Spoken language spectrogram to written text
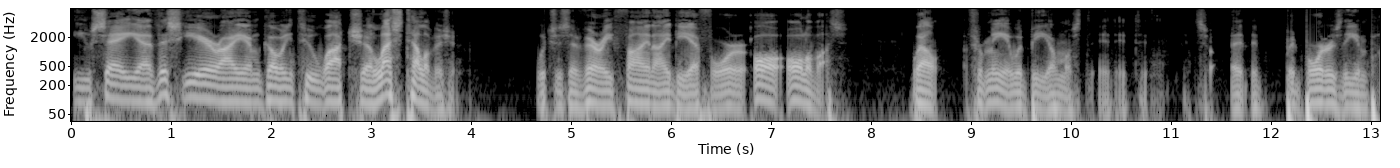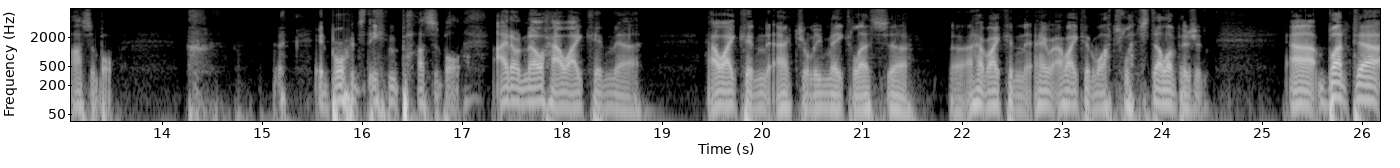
you say uh, this year I am going to watch uh, less television, which is a very fine idea for all, all of us. Well, for me, it would be almost it it it, it, it borders the impossible. it borders the impossible. I don't know how I can uh, how I can actually make less uh, uh, how I can how I could watch less television. Uh, but uh,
